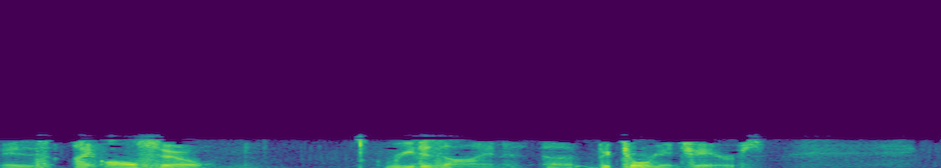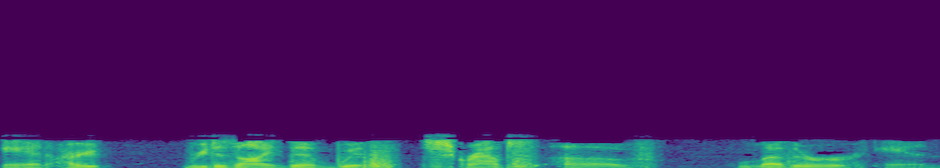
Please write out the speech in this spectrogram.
is I also redesign uh, Victorian chairs. And I redesign them with scraps of leather and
